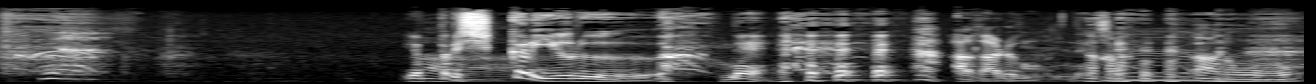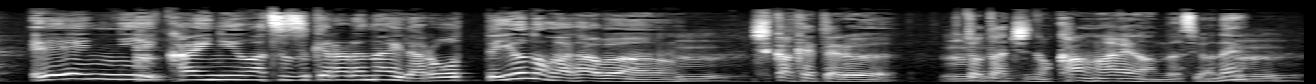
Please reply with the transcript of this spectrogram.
やっぱりしっかり夜 ね 上がるもんね。だからあの永遠に介入は続けられないだろうっていうのが多分仕掛けてる人たちの考えなんですよね、うん。うん、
